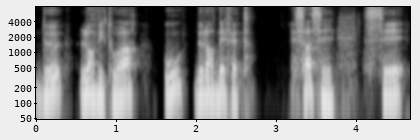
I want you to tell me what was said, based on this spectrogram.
de leur victoire ou de leur défaite. Et ça, c'est,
